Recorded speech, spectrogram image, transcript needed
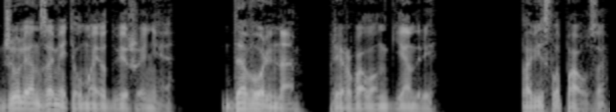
Джулиан заметил мое движение. «Довольно», прервал он Генри. Повисла пауза.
